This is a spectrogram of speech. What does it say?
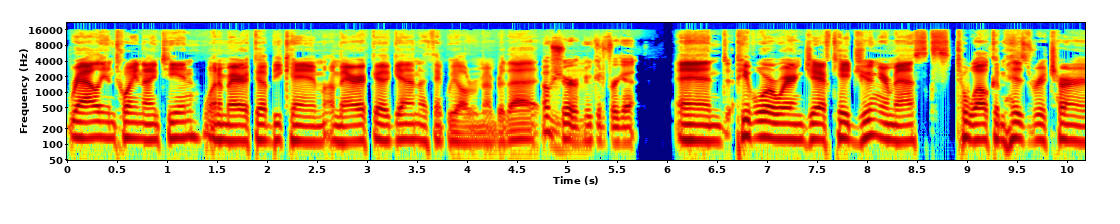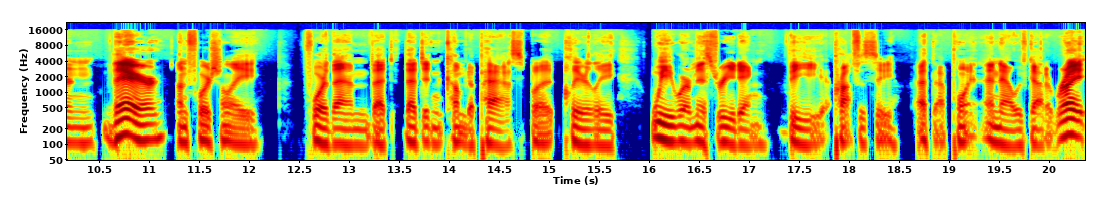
rally in 2019 when america became america again i think we all remember that Oh, sure. Mhm. Who could forget? and people were wearing JFK Jr. masks to welcome his return there. Unfortunately for them, that that didn't come to pass. But clearly, we were misreading the prophecy at that point, and now we've got it right.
